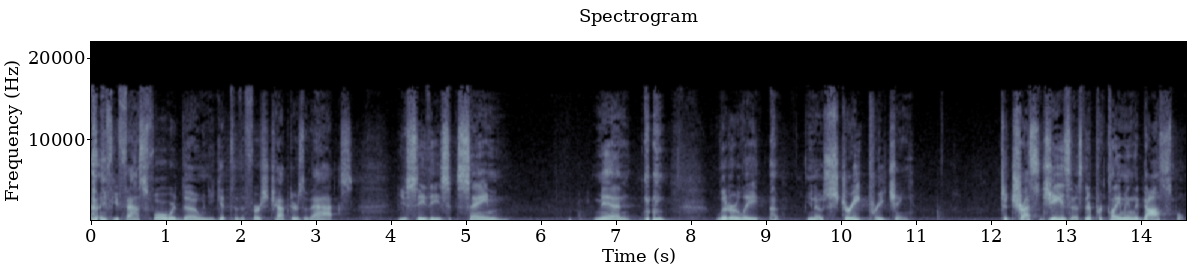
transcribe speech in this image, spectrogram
if you fast forward, though, when you get to the first chapters of Acts, you see these same men literally, you know, street preaching to trust Jesus. They're proclaiming the gospel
